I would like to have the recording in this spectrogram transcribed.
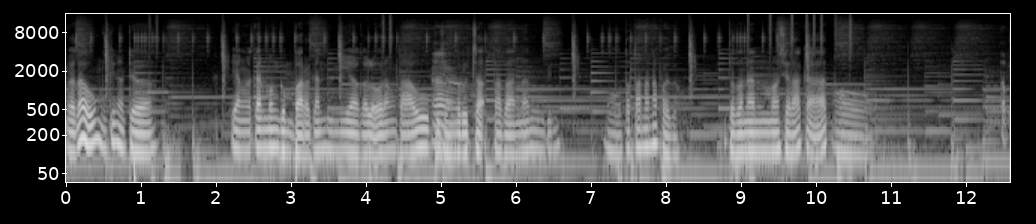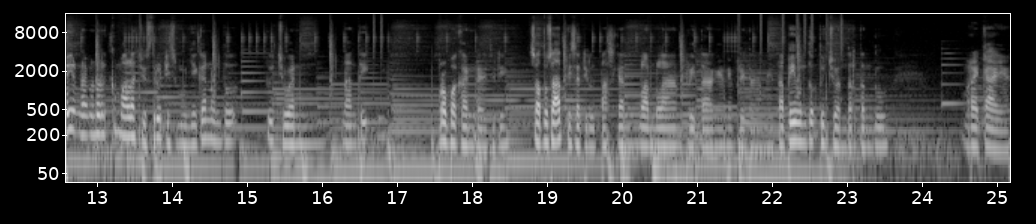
nggak tahu mungkin ada yang akan menggemparkan dunia kalau orang tahu bisa Ah. ngerusak tatanan mungkin Oh, tatanan apa itu? tatanan masyarakat Oh, Tapi menurutku malah justru disembunyikan untuk tujuan nanti propaganda. Jadi suatu saat bisa dilepaskan pelan-pelan berita ini berita ini. Tapi untuk tujuan tertentu mereka ya.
